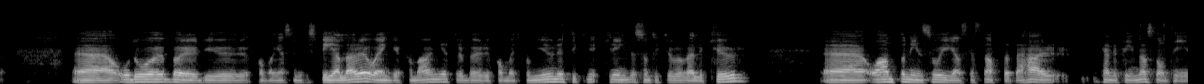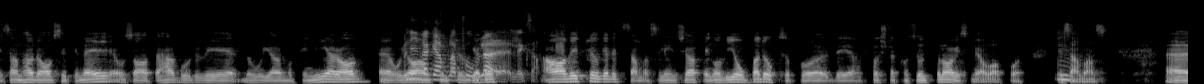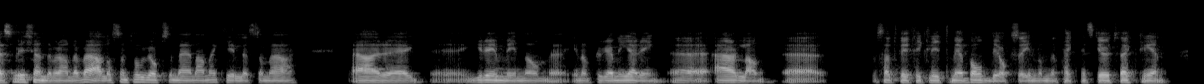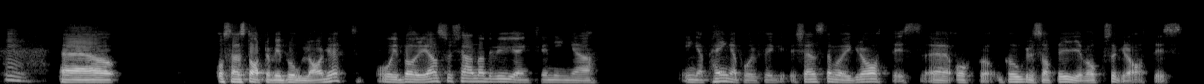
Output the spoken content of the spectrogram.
Och då började det ju komma ganska mycket spelare och engagemanget och det började komma ett community kring det som tyckte det var väldigt kul. Eh, och Anton insåg ju ganska snabbt att det här kan det finnas någonting i, så han hörde av sig till mig och sa att det här borde vi nog göra någonting mer av. Eh, och Ni var gamla polare? Liksom. Ja, vi pluggade tillsammans i Linköping och vi jobbade också på det första konsultbolaget som jag var på tillsammans. Så vi kände varandra väl och sen tog vi också med en annan kille som är, är grym inom, inom programmering, Erland, så att vi fick lite mer body också inom den tekniska utvecklingen. Mm. Och sen startade vi bolaget och i början så tjänade vi egentligen inga, inga pengar på det, för tjänsten var ju gratis eh, och Googles API var också gratis.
